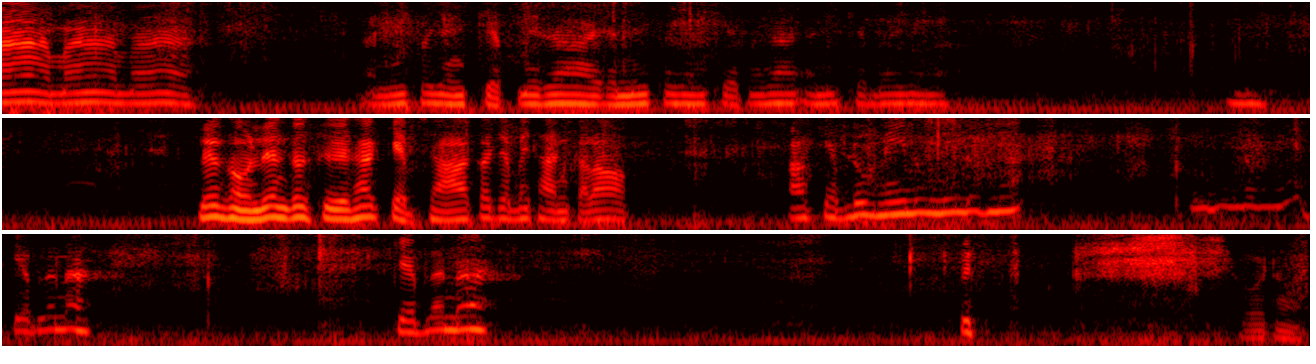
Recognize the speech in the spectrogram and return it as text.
มามามา ก็ยังเก็บไม่ได้ อันนี้ก็ยังเก็บไม่ได้ อันนี้เก็บได้ยังไงเรื่องของเรื่องก็คือถ้าเก็บช้าก็จะไม่ทันกระรอก เอาเก็บลูกนี้ลูกนี้ลูกนี้ลูกนี้ลูกนี้ เก็บแล้วนะ เก็บแล้วนะปึ๊ดโชว์หน่อย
